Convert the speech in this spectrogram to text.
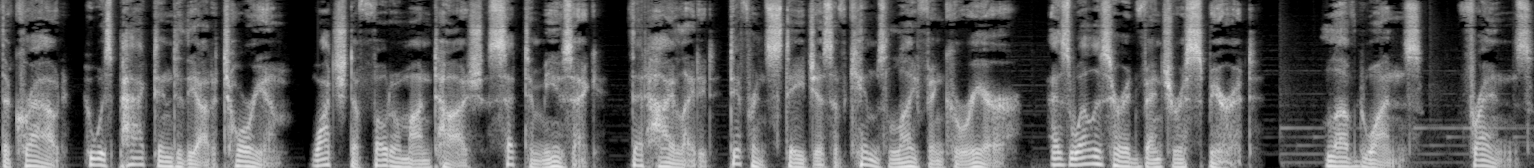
The crowd, who was packed into the auditorium, watched a photo montage set to music that highlighted different stages of Kim's life and career, as well as her adventurous spirit. Loved ones, friends,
